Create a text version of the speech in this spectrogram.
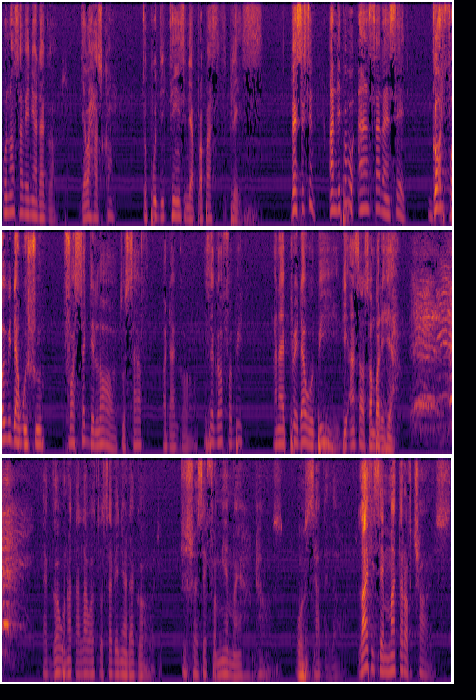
Will not serve any other God. Jehovah has come to put the things in their proper place. Verse 16. And the people answered and said, God forbid that we should forsake the Lord to serve other God. He said, God forbid. And I pray that will be the answer of somebody here. Amen. That God will not allow us to serve any other God. Joshua said, For me and my house will serve the Lord. Life is a matter of choice.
